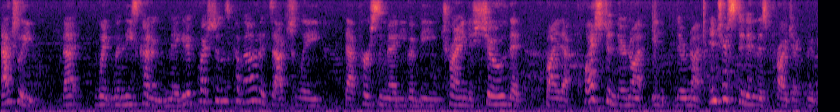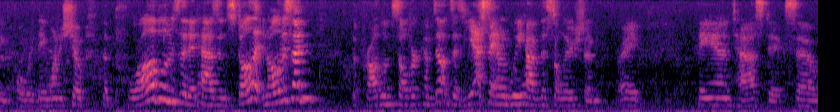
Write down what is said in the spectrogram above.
actually, that when, when these kind of negative questions come out, it's actually that person might even be trying to show that by that question they're not in, they're not interested in this project moving forward. They want to show the problems that it has install it and all of a sudden the problem solver comes out and says yes and we have the solution right? Fantastic. So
